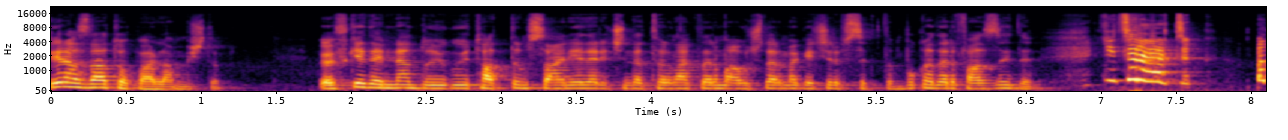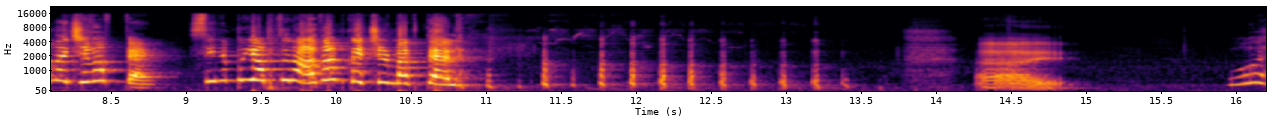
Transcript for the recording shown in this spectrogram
Biraz daha toparlanmıştım. Öfke denilen duyguyu tattığım saniyeler içinde tırnaklarımı avuçlarıma geçirip sıktım. Bu kadarı fazlaydı. Yeter artık. Bana cevap ver. Senin bu yaptığına adam kaçırmak derler. Ay. Uy.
